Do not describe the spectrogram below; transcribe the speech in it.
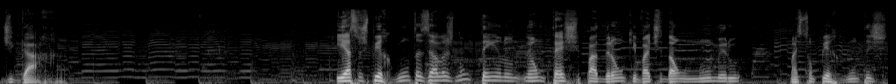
de garra. E essas perguntas, elas não têm, não é um teste padrão que vai te dar um número, mas são perguntas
